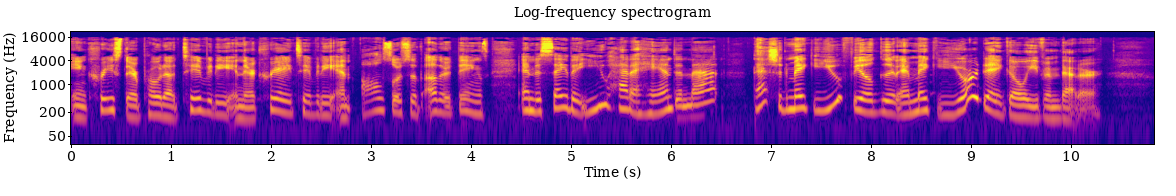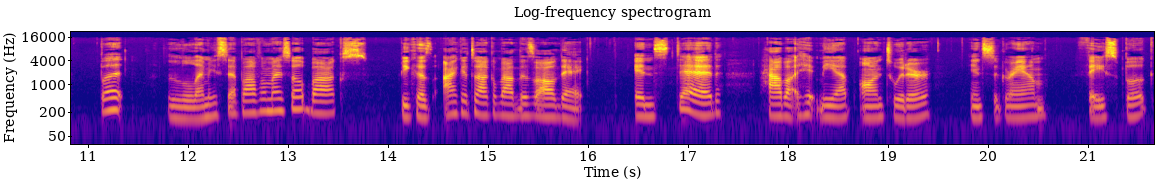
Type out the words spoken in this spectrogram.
increase their productivity and their creativity and all sorts of other things. And to say that you had a hand in that, that should make you feel good and make your day go even better. But let me step off of my soapbox because I could talk about this all day. Instead, how about hit me up on Twitter, Instagram, Facebook,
